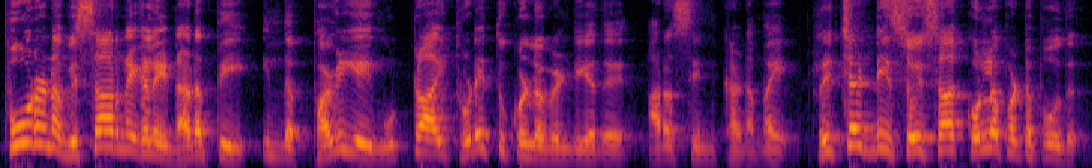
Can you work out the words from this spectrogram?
பூரண விசாரணைகளை நடத்தி இந்த பழியை முற்றாய் துடைத்துக் கொள்ள வேண்டியது அரசின் கடமை. ரிச்சர்ட் டி சொய்சா கொல்லப்பட்ட போது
